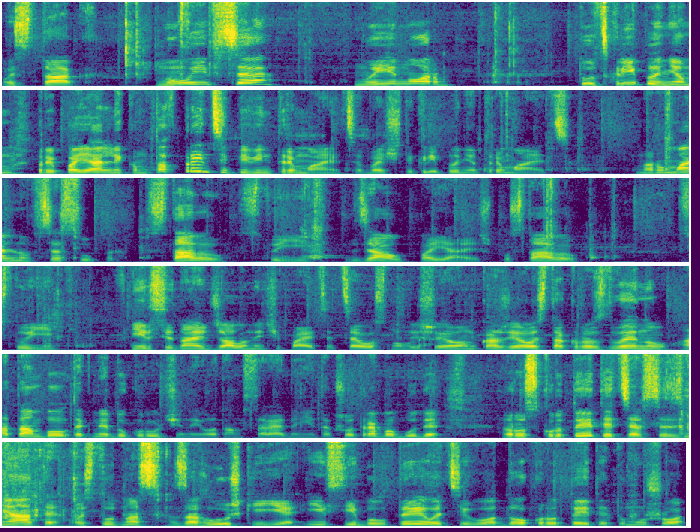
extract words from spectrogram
Ось так. Ну і все. Ну і норм. Тут з кріпленням, припаяльником, та в принципі він тримається. Бачите, кріплення тримається. Нормально, все супер. Вставив, стоїть. Взяв, паяєш. Поставив, стоїть. В навіть жало не чіпається. Це основне. Що я вам кажу, я ось так роздвинув, а там болтик не докручений, отам всередині. Так що треба буде розкрутити це все зняти. Ось тут у нас заглушки є, і всі болти оці о, докрутити, тому що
